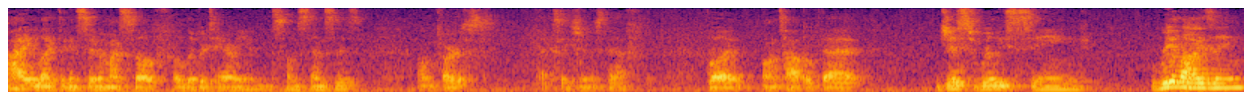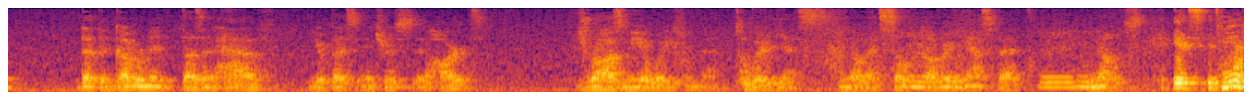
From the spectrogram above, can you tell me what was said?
I like to consider myself a libertarian in some senses. Um, first, taxation is theft. But on top of that, just really seeing, realizing that the government doesn't have your best interests at heart draws me away from that. To where yes, you know that self-governing aspect. You know, it's it's it's more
